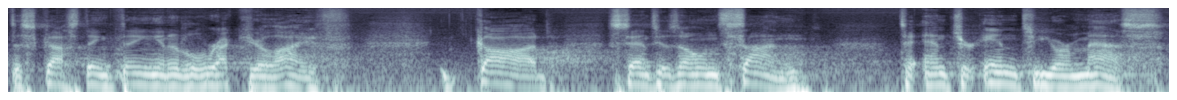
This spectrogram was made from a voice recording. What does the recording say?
disgusting thing, and it'll wreck your life. God sent His own Son to enter into your mess.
